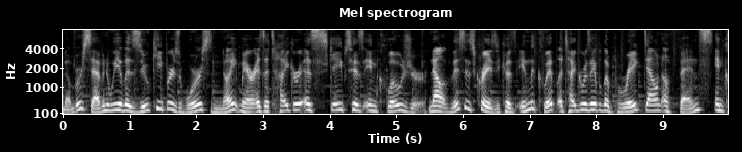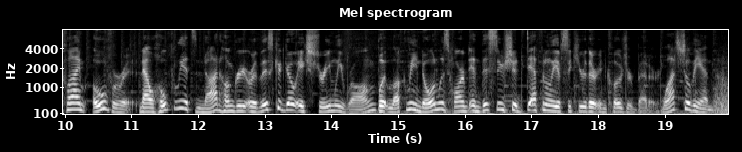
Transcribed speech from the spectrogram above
Number 7, we have a zookeeper's worst nightmare as a tiger escapes his enclosure. Now, this is crazy because in the clip, a tiger was able to break down a fence and climb over it. Now, hopefully it's not hungry or this could go extremely wrong, but luckily no one was harmed and this zoo should definitely have secured their enclosure better. Watch till the end though.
